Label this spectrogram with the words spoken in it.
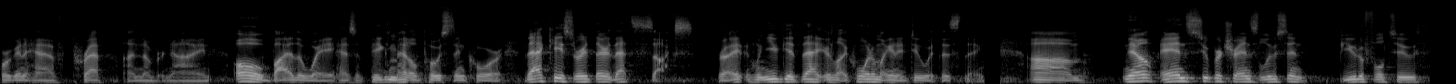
We're going to have prep on number nine. Oh, by the way, it has a big metal post and core. That case right there, that sucks, right? When you get that, you're like, what am I going to do with this thing? Um, you know, and super translucent, beautiful tooth.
